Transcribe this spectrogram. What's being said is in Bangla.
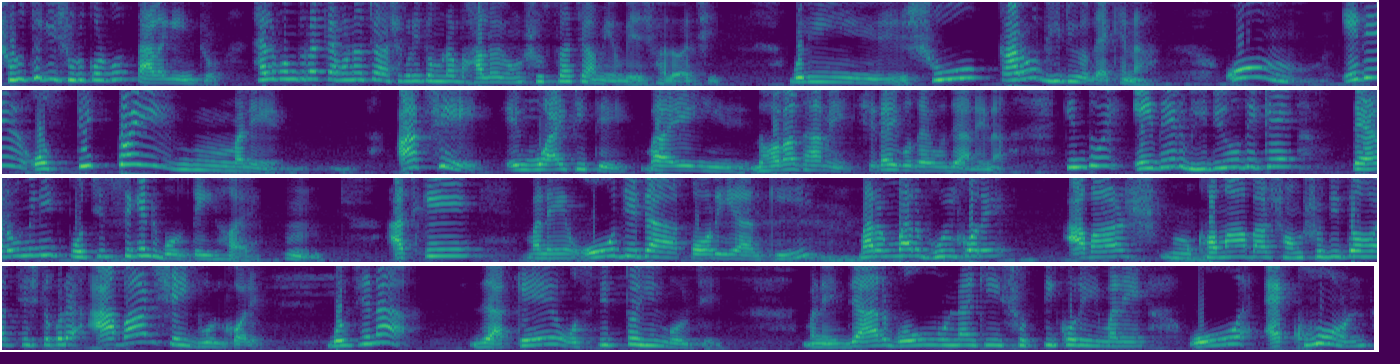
শুরু থেকে শুরু করব, তার আগে ইন্ট্রো হ্যালো বন্ধুরা, কেমন আছো? আশা করি তোমরা ভালো এবং সুস্থ আছো, আমিও বেশ ভালো আছি। বলি, সু কারও ভিডিও দেখে না। ও, এদের অস্তিত্বই মানে আছে এই ওয়াইটিতে বা এই ধরাধামে, সেটাই বোধহয় ও জানে না। কিন্তু এদের ভিডিও দেখে তেরো মিনিট পঁচিশ সেকেন্ড বলতেই হয়। হুম। আজকে মানে ও যেটা করে আর কি, বারংবার ভুল করে, আবার ক্ষমা বা সংশোধিত হওয়ার চেষ্টা করে, আবার সেই ভুল করে। বলছে না, যাকে অস্তিত্বহীন বলছে। মানে যার বউ নাকি সত্যি করেই মানে ও এখন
